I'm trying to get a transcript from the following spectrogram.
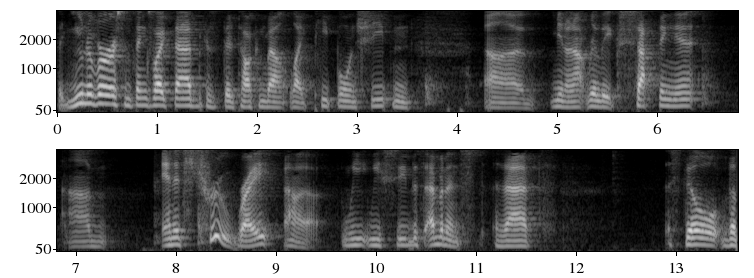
the universe and things like that because they're talking about like people and sheep and uh, you know not really accepting it. Um, and it's true, right? Uh, we we see this evidence that still the,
